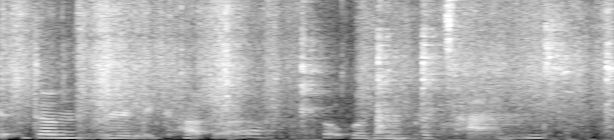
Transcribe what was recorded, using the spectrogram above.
It doesn't really cover, but we're gonna pretend.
